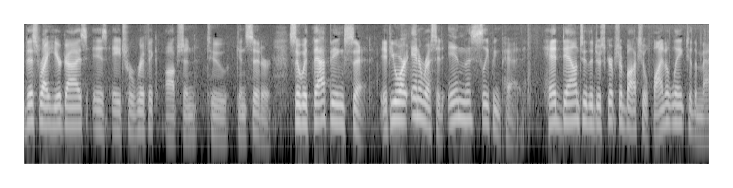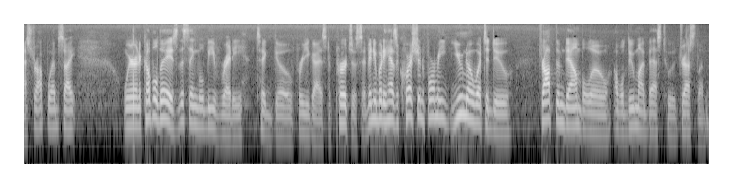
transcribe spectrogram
this right here, guys, is a terrific option to consider. So with that being said, if you are interested in this sleeping pad, head down to the description box. You'll find a link to the Massdrop website where in a couple days this thing will be ready to go for you guys to purchase. If anybody has a question for me, you know what to do. Drop them down below. I will do my best to address them.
